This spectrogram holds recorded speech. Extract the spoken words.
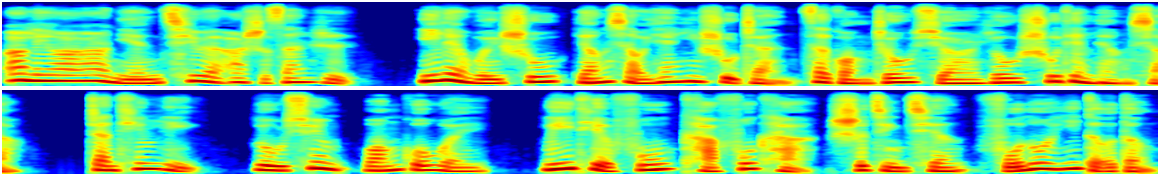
二零二二年七月二十三日，以脸为书杨小燕艺术展在广州学而优书店亮相。展厅里，鲁迅、王国维、李铁夫、卡夫卡、石景谦、弗洛伊德等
